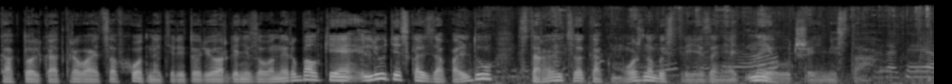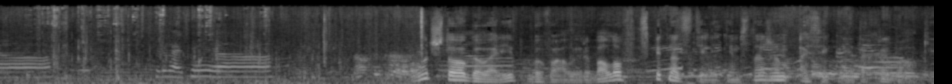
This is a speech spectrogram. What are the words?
Как только открывается вход на территорию организованной рыбалки, люди, скользя по льду, стараются как можно быстрее занять наилучшие места. Вот что говорит бывалый рыболов с 15-летним стажем о секретах рыбалки.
